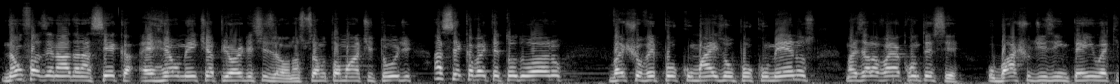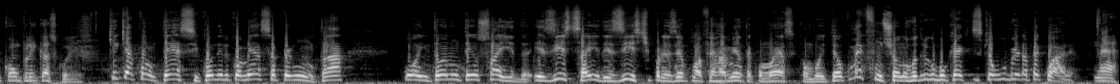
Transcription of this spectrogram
não fazer nada na seca é realmente a pior decisão. Nós precisamos tomar uma atitude. A seca vai ter todo ano, vai chover pouco mais ou pouco menos, mas ela vai acontecer. O baixo desempenho é que complica as coisas. O que, que acontece quando ele começa a perguntar Pô, então eu não tenho saída. Existe saída? Existe, por exemplo, uma ferramenta como essa, com o Boitel? Como é que funciona? O Rodrigo Buquerque diz que é o Uber da pecuária. É,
